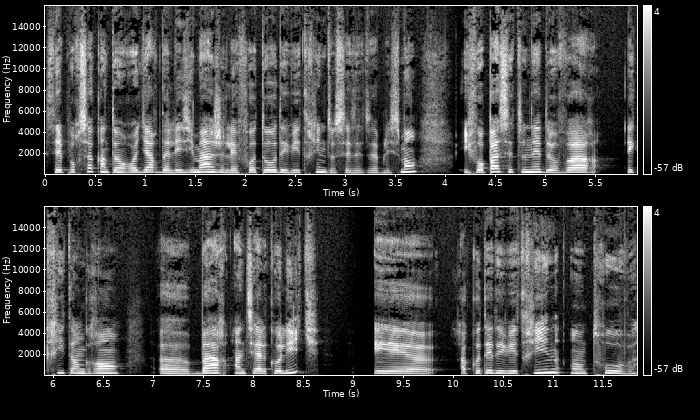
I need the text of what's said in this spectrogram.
C'est pour ça, quand on regarde les images, les photos des vitrines de ces établissements, il faut pas s'étonner de voir écrit en grand euh, bar anti-alcoolique et euh, à côté des vitrines, on trouve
